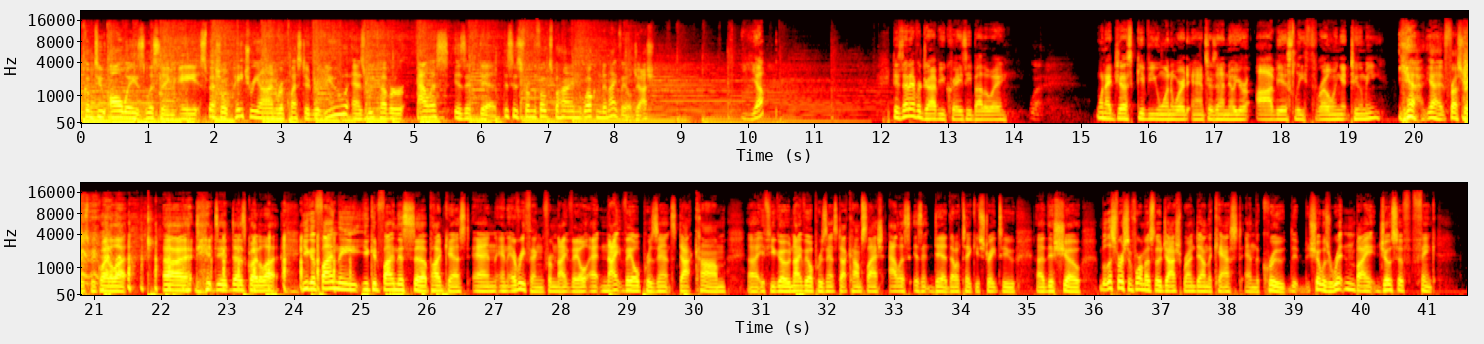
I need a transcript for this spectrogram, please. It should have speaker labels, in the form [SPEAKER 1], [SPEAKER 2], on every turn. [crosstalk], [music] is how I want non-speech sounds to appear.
[SPEAKER 1] Welcome to Always Listening, a special Patreon requested review as we cover Alice Isn't Dead. This is from the folks behind Welcome to Night Vale, Josh.
[SPEAKER 2] Yep. Does that ever drive you crazy, by the way?
[SPEAKER 1] What?
[SPEAKER 2] When I just give you one word answers and I know you're obviously throwing it to me?
[SPEAKER 1] Yeah, yeah, it frustrates me quite a lot. [laughs] Uh, [laughs] it, it does quite a lot. You can find the you can find this uh, podcast and and everything from Night Vale at nightvalepresents.com. Uh, if you go nightvalepresents.com slash Alice isn't dead, that'll take you straight to uh, this show. But let's first and foremost though, Josh, run down the cast and the crew. The show was written by Joseph Fink.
